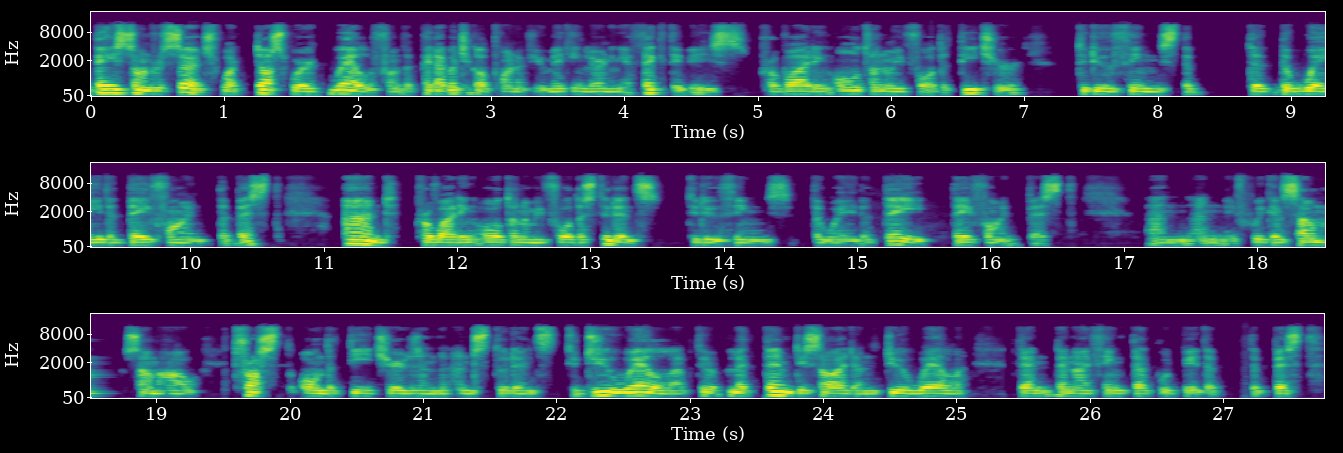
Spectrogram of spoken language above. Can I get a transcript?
based on research what does work well from the pedagogical point of view making learning effective is providing autonomy for the teacher to do things the, the, the way that they find the best and providing autonomy for the students to do things the way that they they find best. And and if we can some somehow trust on the teachers and, and students to do well to let them decide and do well then then i think that would be the, the best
